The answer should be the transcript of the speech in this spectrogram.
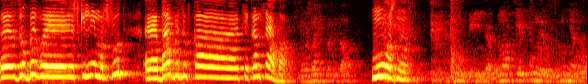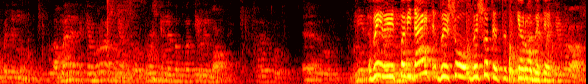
е, зробив е, шкільний маршрут е, Байбузівка це, Канцеба. Можна відповідати? Можна. Ну, дивіться, у нас є повне розуміння за Слободяну. А в мене таке враження, що трошки не доплатили вам. Е, ми Ви відповідаєте? Ви що, ви що тут таке робите? таке враження.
